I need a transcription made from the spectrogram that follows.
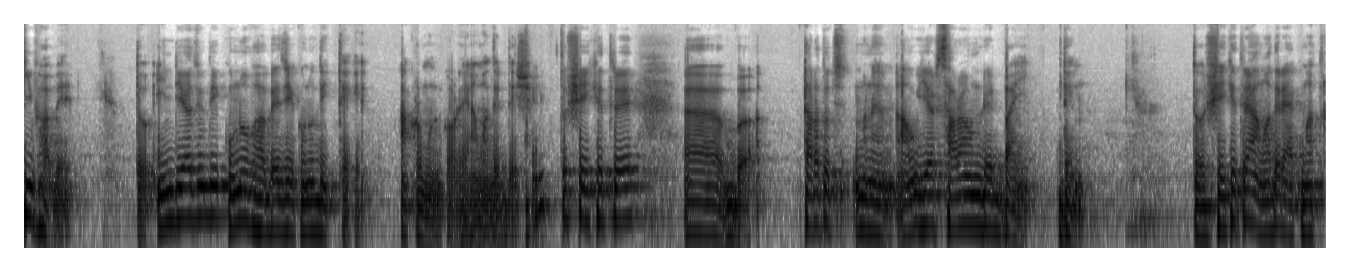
কীভাবে? তো ইন্ডিয়া যদি কোনোভাবে যে কোনো দিক থেকে আক্রমণ করে আমাদের দেশে, তো সেই ক্ষেত্রে তারা তো মানে we are surrounded by them তো সেই ক্ষেত্রে আমাদের একমাত্র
